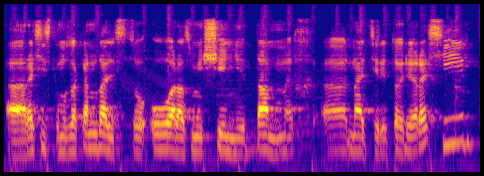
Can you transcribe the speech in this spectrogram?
а, российскому законодательству о размещении данных а, на территории России.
